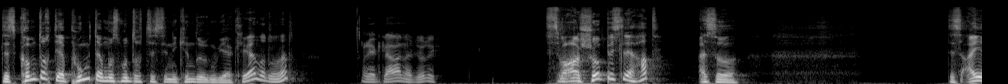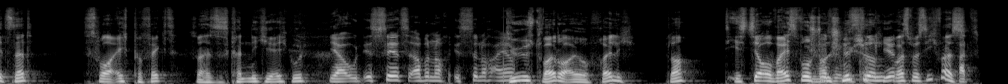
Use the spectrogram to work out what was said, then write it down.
das kommt doch der Punkt, da muss man doch das den Kindern irgendwie erklären, oder nicht? Ja, klar, natürlich. Das war schon ein bisschen hart. Also, das Ei jetzt nicht. Das war echt perfekt. Also, das kann Niki echt gut. Ja, und isst sie jetzt aber noch, isst sie noch Eier? Die isst weiter Eier, freilich. Klar. Die isst ja auch Weißwurst und Schnitzel und was weiß ich was. Hat's.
